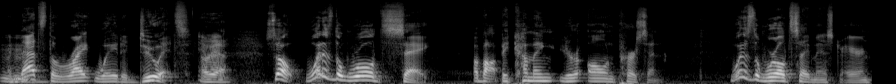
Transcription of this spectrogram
And mm-hmm. that's the right way to do it. oh, yeah. So, what does the world say about becoming your own person? What does the world say, Minister Aaron?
